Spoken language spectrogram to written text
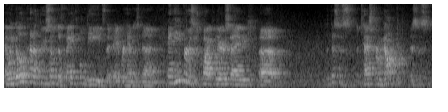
And we go kind of through some of the faithful deeds that Abraham has done. And Hebrews is quite clear saying uh, that this is a test from God. This is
